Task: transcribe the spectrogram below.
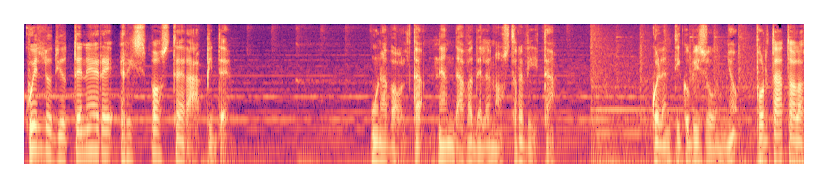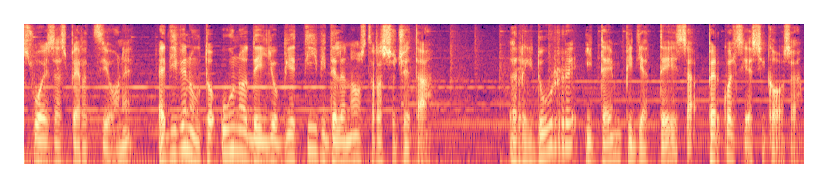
quello di ottenere risposte rapide. Una volta ne andava della nostra vita. Quell'antico bisogno, portato alla sua esasperazione, è divenuto uno degli obiettivi della nostra società. Ridurre i tempi di attesa per qualsiasi cosa.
